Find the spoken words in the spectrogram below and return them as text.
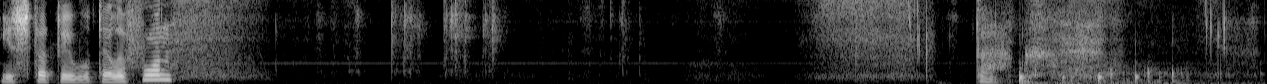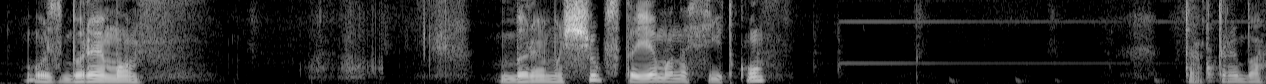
із штативу телефон. Так. Ось беремо. Беремо щуп, стаємо на сітку. Так, треба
